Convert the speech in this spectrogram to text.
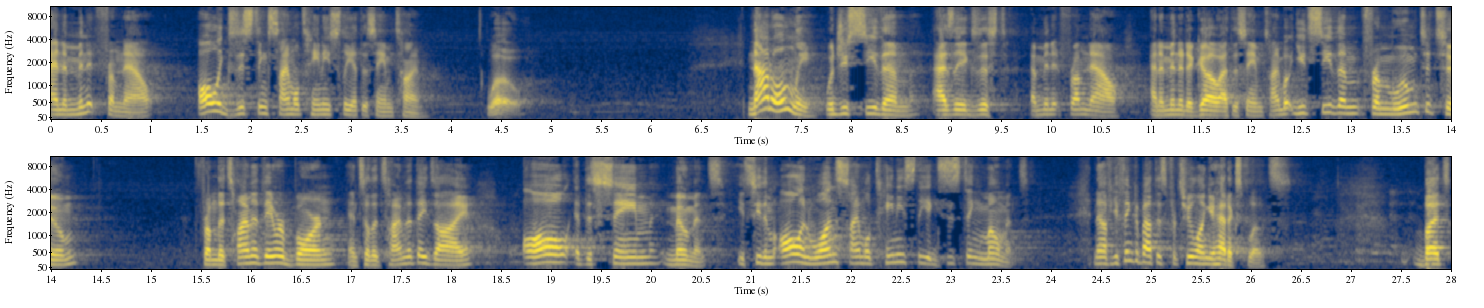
and a minute from now, all existing simultaneously at the same time. Whoa. Not only would you see them as they exist a minute from now and a minute ago at the same time, but you'd see them from womb to tomb from the time that they were born until the time that they die, all at the same moment. You'd see them all in one simultaneously existing moment. Now, if you think about this for too long, your head explodes. But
